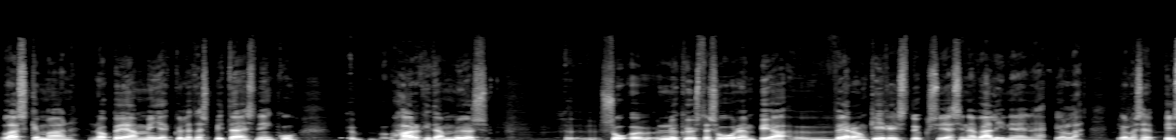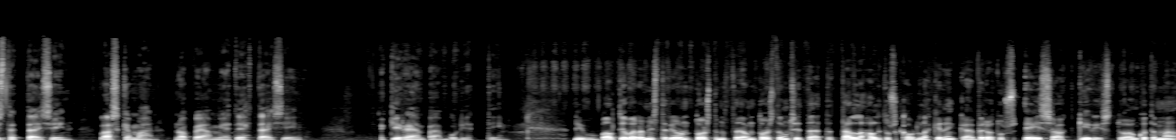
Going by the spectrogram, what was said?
laskemaan nopeammin ja kyllä tässä pitäisi niin kuin harkita myös su- nykyistä suurempia veronkiristyksiä siinä välineenä, jolla, jolla se pistettäisiin laskemaan nopeammin ja tehtäisiin kireämpää budjettiin. Niin valtiovarainministeri on toistamista ja on toistanut sitä, että tällä hallituskaudella kenenkään verotus ei saa kiristyä. Onko tämä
